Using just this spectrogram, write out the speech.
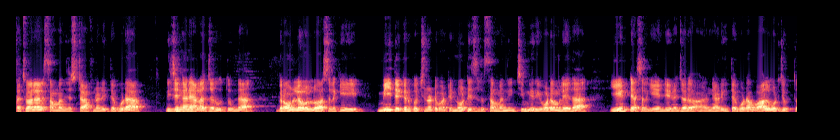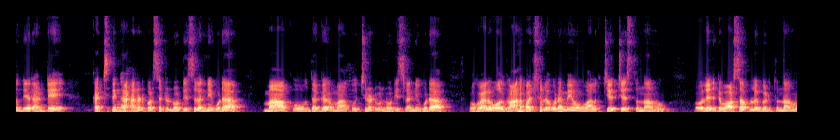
సచివాలయాలకు సంబంధించిన స్టాఫ్ని అడిగితే కూడా నిజంగానే అలా జరుగుతుందా? గ్రౌండ్ లెవెల్లో అసలుకి మీ దగ్గరకు వచ్చినటువంటి నోటీసులకు సంబంధించి మీరు ఇవ్వడం లేదా? ఏంటి అసలు ఏంటి అని జరు అని అడిగితే కూడా వాళ్ళు కూడా చెప్తుంది ఏరా అంటే ఖచ్చితంగా హండ్రెడ్ పర్సెంట్ నోటీసులు అన్నీ కూడా మాకు దగ్గర మాకు వచ్చినటువంటి నోటీసులు అన్నీ కూడా ఒకవేళ వాళ్ళు రాని పక్షంలో కూడా మేము వాళ్ళకి చేర్చేస్తున్నాము. లేదంటే వాట్సాప్లో పెడుతున్నాము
